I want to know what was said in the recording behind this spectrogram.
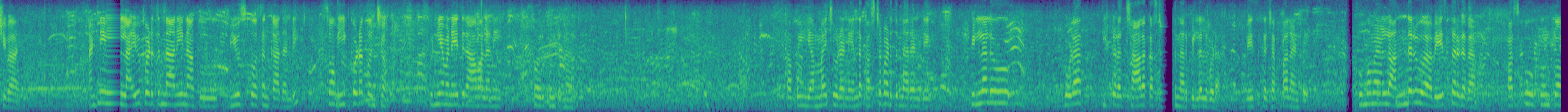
శివాయ. అంటే నేను లైవ్ పెడుతున్నా అని నాకు వ్యూస్ కోసం కాదండి. సో మీకు కూడా కొంచెం పుణ్యం అనేది రావాలని కోరుకుంటున్నాను. పాప ఈ అమ్మాయి చూడండి ఎంత కష్టపడుతున్నారంటే. పిల్లలు కూడా ఇక్కడ చాలా కష్టపడుతున్నారు పిల్లలు కూడా బేసిక్గా చెప్పాలంటే. కుంభమేళలో అందరూ వేస్తారు కదా పసుపు కుంకుమ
